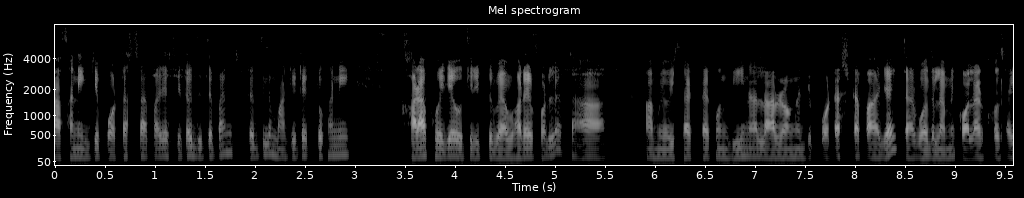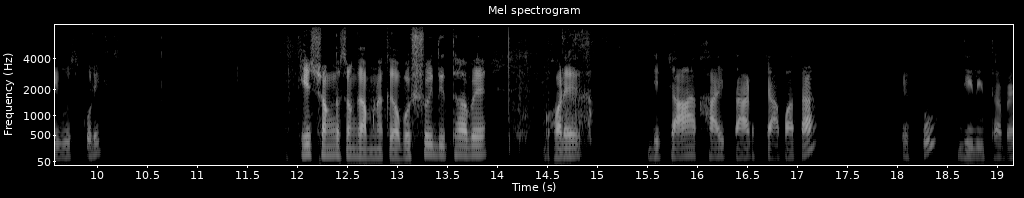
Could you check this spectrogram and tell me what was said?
রাসায়নিক যে পটাশ সার পাওয়া যায়, সেটাও দিতে পারেন। সেটা দিলে মাটিটা একটুখানি খারাপ হয়ে যায় অতিরিক্ত ব্যবহারের ফলে। তা আমি ওই সারটা এখন দিই না, লাল রঙের যে পটাশটা পাওয়া যায়, তার বদলে আমি কলার খোসা ইউজ করি। এর সঙ্গে সঙ্গে আপনাকে অবশ্যই দিতে হবে ঘরে যে চা খায় তার চা পাতা একটু দিয়ে দিতে হবে।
